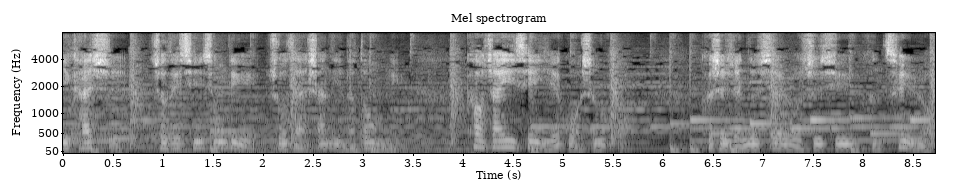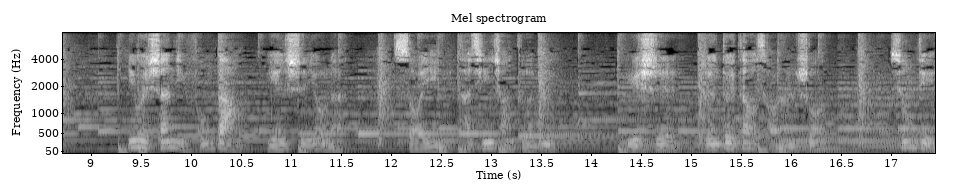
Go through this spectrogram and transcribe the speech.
一开始，这对亲兄弟住在山顶的洞里，靠摘一些野果生活。可是人的血肉之躯很脆弱，因为山顶风大，岩石又冷，所以他经常得病。于是人对稻草人说：“兄弟，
